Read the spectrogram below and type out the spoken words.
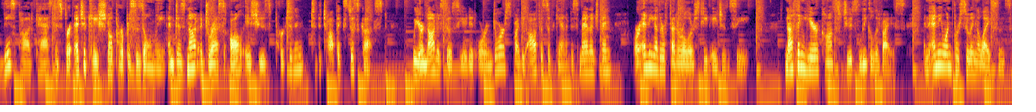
This podcast is for educational purposes only and does not address all issues pertinent to the topics discussed. We are not associated or endorsed by the Office of Cannabis Management or any other federal or state agency. Nothing here constitutes legal advice, and anyone pursuing a license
